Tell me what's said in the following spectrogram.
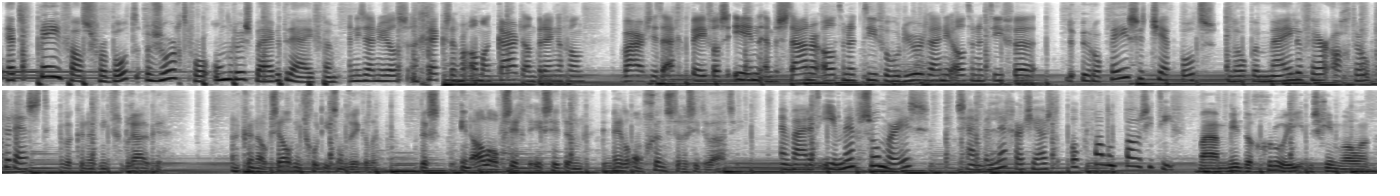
Het PFAS-verbod zorgt voor onrust bij bedrijven. En die zijn nu als een gek zeg maar, allemaal een kaart aan het brengen van waar zit eigenlijk PFAS in en bestaan er alternatieven, hoe duur zijn die alternatieven. De Europese chatbots lopen mijlenver achter op de rest. We kunnen het niet gebruiken. We kunnen ook zelf niet goed iets ontwikkelen. Dus in alle opzichten is dit een hele ongunstige situatie. En waar het IMF somber is, zijn beleggers juist opvallend positief. Maar minder groei, misschien wel een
